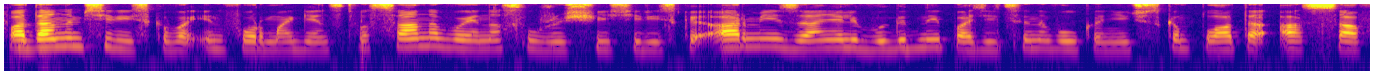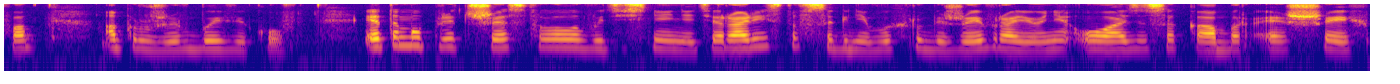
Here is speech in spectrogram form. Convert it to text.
По данным сирийского информагентства САНА, военнослужащие сирийской армии заняли выгодные позиции на вулканическом плато Ас-Сафа, окружив боевиков. Этому предшествовало вытеснение террористов с огневых рубежей в районе оазиса Кабр-эш-Шейх,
